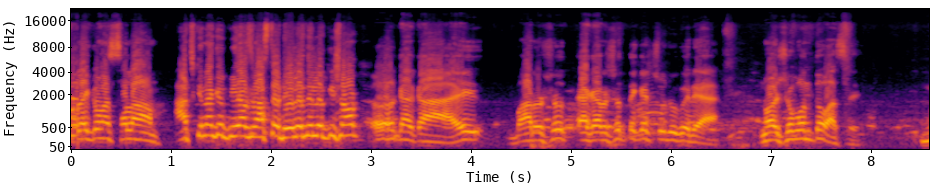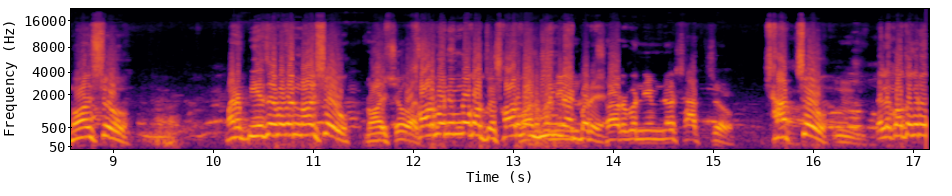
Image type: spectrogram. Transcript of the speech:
ওয়ালাইকুম আসসালাম। আজকে নাকি পেঁয়াজ রাস্তায় ঢেলে দিল কৃষক? কাকা এই বারোশো এগারোশো থেকে শুরু করে নয়শো পর্যন্ত আছে। নয়শো? মানে পেঁয়াজের বাজার নয়শো? নয়শো সর্বনিম্ন কত? সর্বনিম্ন একবারে। সর্বনিম্ন সাতশো। সাতশো? তাহলে কত করে?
